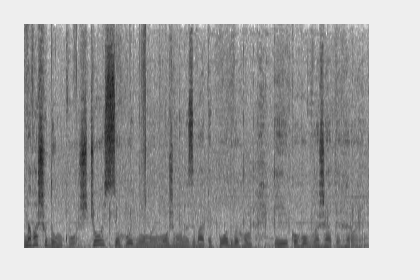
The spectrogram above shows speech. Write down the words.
На вашу думку, що сьогодні ми можемо називати подвигом і кого вважати героями?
